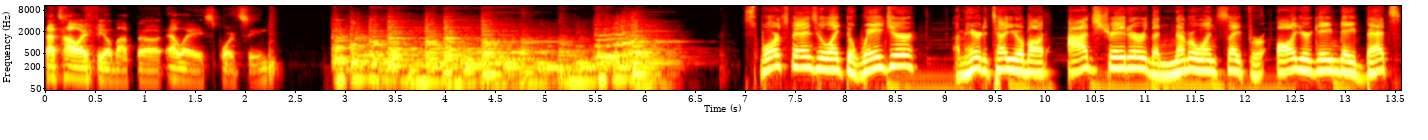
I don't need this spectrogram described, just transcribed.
that's how I feel about the LA sports scene. Sports fans who like to wager, I'm here to tell you about Odds Trader, the number one site for all your game day bets.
